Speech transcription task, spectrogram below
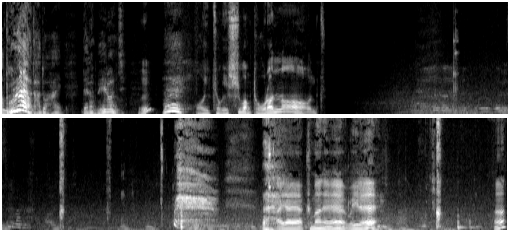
아, 몰라요, 나도. 아이, 내가 왜 이러는지. 응? 에이. 어이, 저게 시방 돌았나? 아야야 그만해 왜 이래 어?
